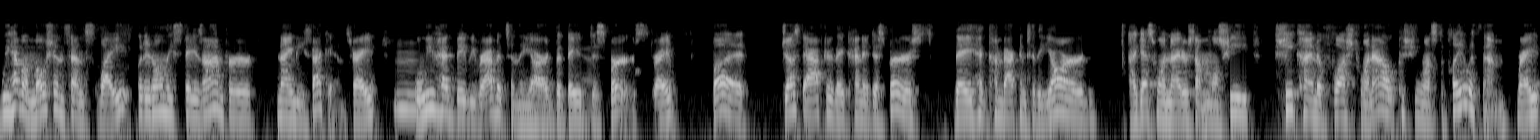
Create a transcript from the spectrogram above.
we have a motion sense light, but it only stays on for 90 seconds, right? Mhm. Well, we've had baby rabbits in the yard, but they've Yeah. dispersed, right? But just after they kind of dispersed, they had come back into the yard, I guess one night or something. Well, she she kind of flushed one out because she wants to play with them, right?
